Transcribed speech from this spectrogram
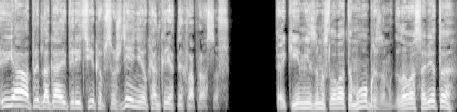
Я предлагаю перейти к обсуждению конкретных вопросов. Таким незамысловатым образом глава совета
